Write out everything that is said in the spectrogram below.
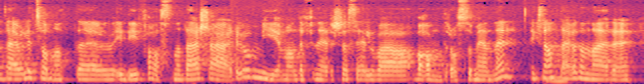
det er jo litt sånn at uh, i de fasene der så er det jo mye man definerer seg selv hva, hva andre også mener. Ikke sant? Det er jo den der eh,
